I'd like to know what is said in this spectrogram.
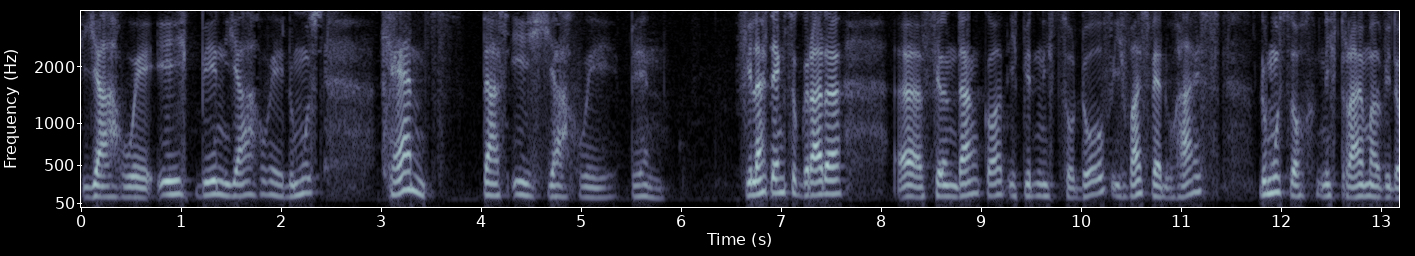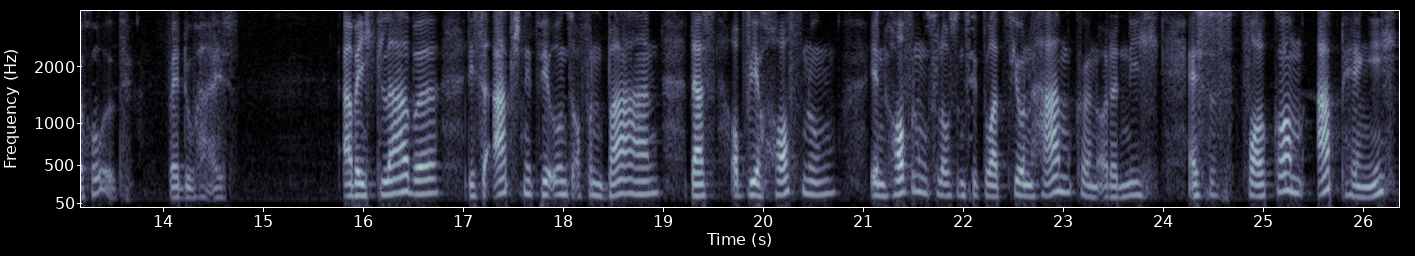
Yahweh. Ich bin Yahweh. Du musst kennen, dass ich Yahweh bin. Vielleicht denkst du gerade, äh, vielen Dank Gott, ich bin nicht so doof. Ich weiß, wer du heißt. Du musst doch nicht dreimal wiederholt, wer du heißt. Aber ich glaube, dieser Abschnitt will uns offenbaren, dass ob wir Hoffnung in hoffnungslosen Situationen haben können oder nicht, es ist vollkommen abhängig,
